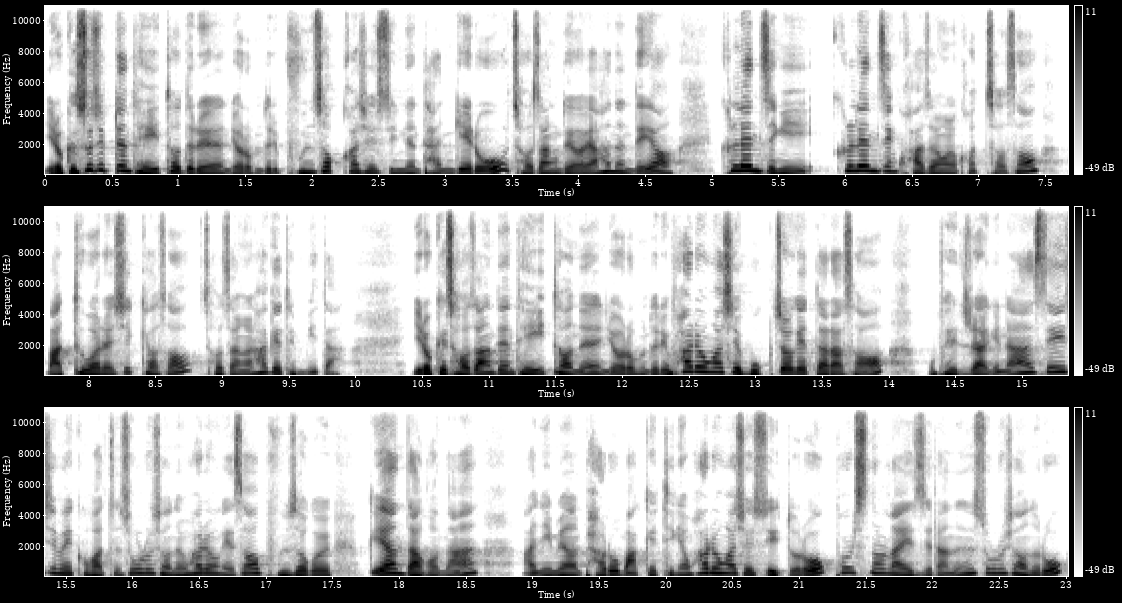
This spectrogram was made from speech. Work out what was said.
이렇게 수집된 데이터들은 여러분들이 분석하실 수 있는 단계로 저장되어야 하는데요. 클렌징이 클렌징 과정을 거쳐서 마트화를 시켜서 저장을 하게 됩니다. 이렇게 저장된 데이터는 여러분들이 활용하실 목적에 따라서 뭐 베드락이나 세이지메이커 같은 솔루션을 활용해서 분석을 꾀한다거나 아니면 바로 마케팅에 활용하실 수 있도록 퍼스널라이즈라는 솔루션으로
